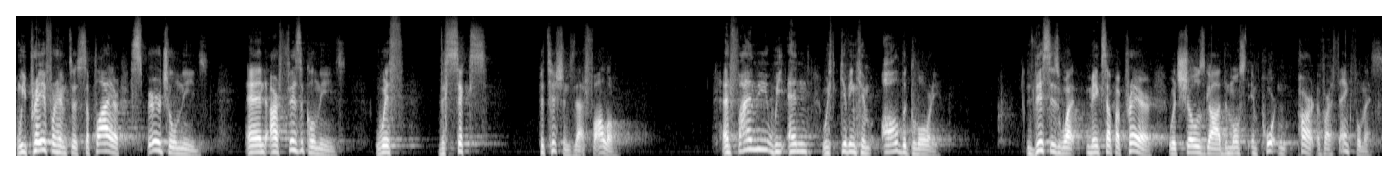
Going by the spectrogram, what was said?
We pray for Him to supply our spiritual needs and our physical needs with the six petitions that follow. And finally, we end with giving Him all the glory. This is what makes up a prayer which shows God the most important part of our thankfulness.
